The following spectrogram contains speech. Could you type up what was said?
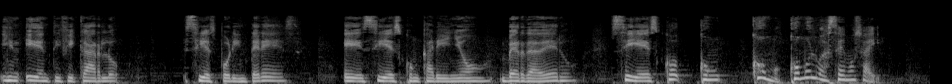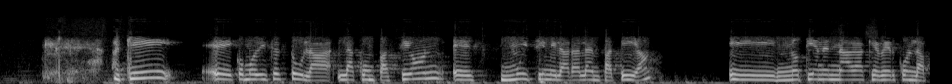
identificarlo, si es por interés, eh, si es con cariño verdadero, si es con, con ¿cómo? ¿Cómo lo hacemos ahí? Aquí eh, como dices tú, la, la compasión es muy similar a la empatía y no tiene nada que ver con la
